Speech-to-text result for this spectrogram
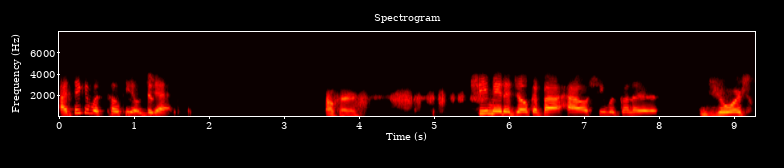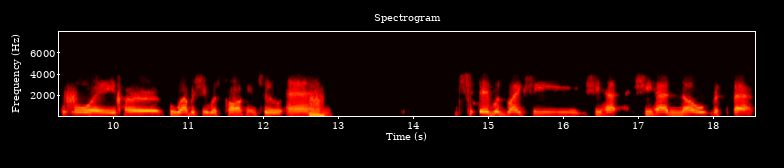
I think it was Tokyo Jet. Okay. She made a joke about how she was gonna George Floyd her whoever she was talking to and hmm. she, it was like she she had she had no respect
